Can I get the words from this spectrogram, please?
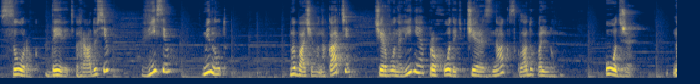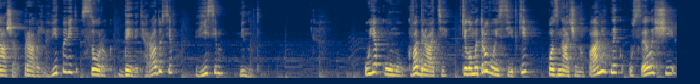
49 градусів 8 минут. Ми бачимо на карті, червона лінія проходить через знак складу пального. Отже, наша правильна відповідь 49 градусів 8 минут. У якому квадраті кілометрової сітки позначено пам'ятник у селищі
